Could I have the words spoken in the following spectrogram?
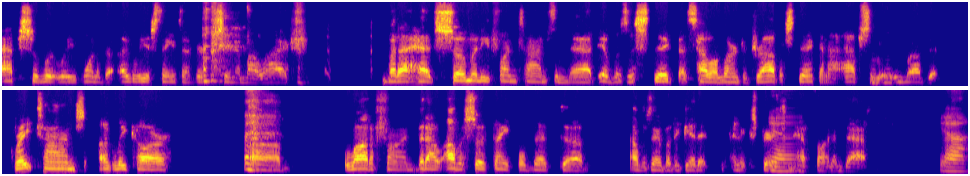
absolutely one of the ugliest things I've ever seen in my life. But I had so many fun times in that. It was a stick. That's how I learned to drive a stick and I absolutely mm-hmm. loved it. Great times, ugly car, Um, a lot of fun, but I, I was so thankful that uh, I was able to get it and experience and have fun in that. Yeah,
